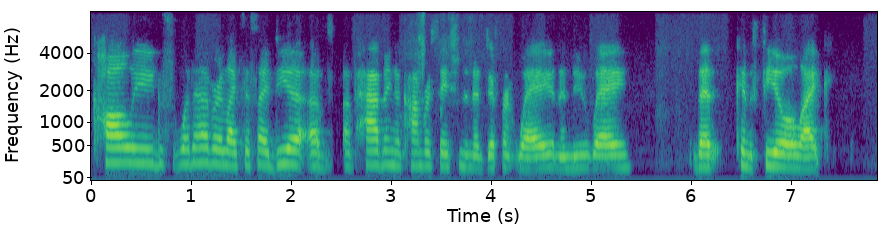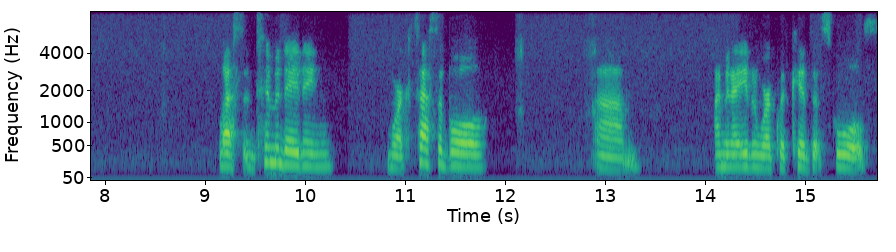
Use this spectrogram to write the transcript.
colleagues, whatever, like this idea of, of having a conversation in a different way, in a new way that can feel like less intimidating, more accessible, um, I mean, I even work with kids at schools.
